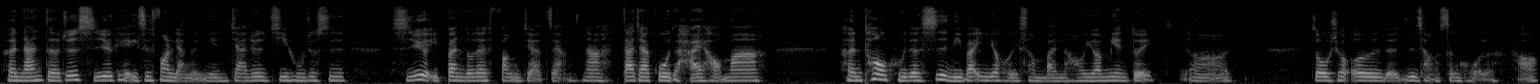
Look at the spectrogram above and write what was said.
很难得就是十月可以一次放两个年假，就是几乎就是十月有一半都在放假这样。那大家过得还好吗？很痛苦的是礼拜一要回上班，然后又要面对呃周休二日的日常生活了。好。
